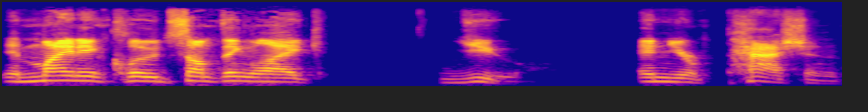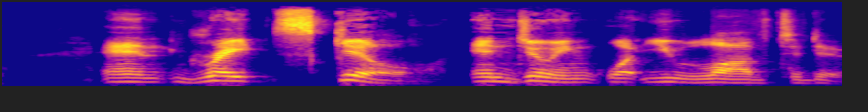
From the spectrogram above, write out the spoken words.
It might include something like you and your passion and great skill in doing what you love to do.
